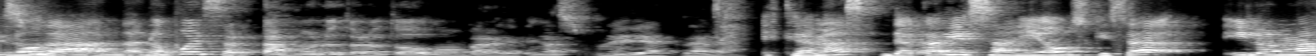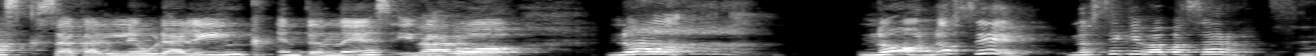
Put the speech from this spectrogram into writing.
Es No una da. banda. No puede ser tan monótono todo como para que tengas una idea clara. Es que además, de acá a 10 años, quizá Elon Musk saca el Neuralink, ¿entendés? Y Claro. tipo, no, no, no sé, no sé qué va a pasar. Sí.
